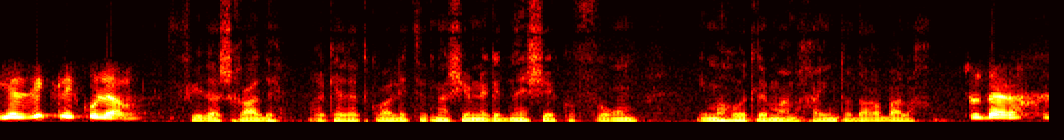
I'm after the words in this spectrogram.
יזיק לכולם. פידה שחאדה, רכזת קואליציית נשים נגד נשק ופורום אמהות למען החיים, תודה רבה לך. תודה לכם.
